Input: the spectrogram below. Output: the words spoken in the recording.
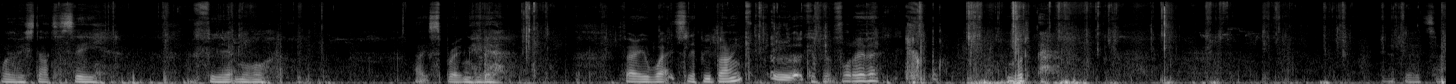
whether we start to see and feel it more like spring here. Very wet, slippery bank. Look, I could fall over. The.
